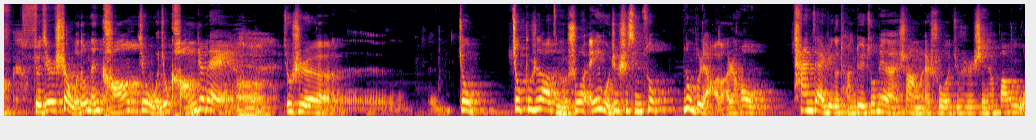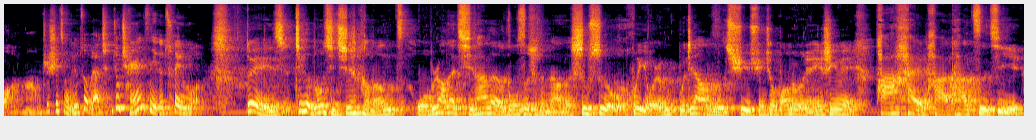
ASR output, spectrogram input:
就这事儿我都能扛，就我就扛着呗，嗯，就是就就不知道怎么说，哎，我这个事情做弄不了了，然后摊在这个团队桌面上来说，就是谁能帮我啊？这事情我就做不了，就承认自己的脆弱。对这个东西，其实可能我不知道在其他的公司是怎么样的，是不是会有人不这样子去寻求帮助的原因，是因为他害怕他自己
